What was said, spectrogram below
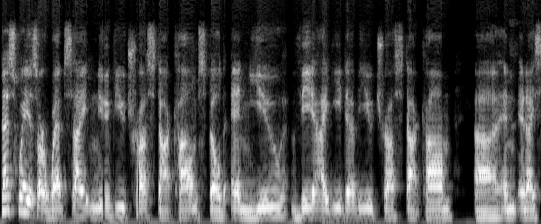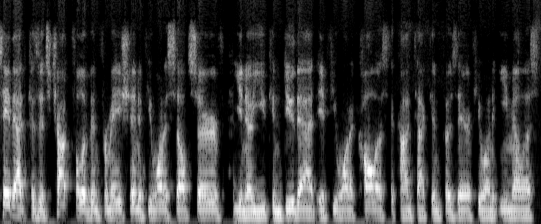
Best way is our website, nuviewtrust.com, spelled N U V I E W trust.com. Uh, and and I say that because it's chock full of information. If you want to self-serve, you know you can do that. If you want to call us, the contact info is there. If you want to email us,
